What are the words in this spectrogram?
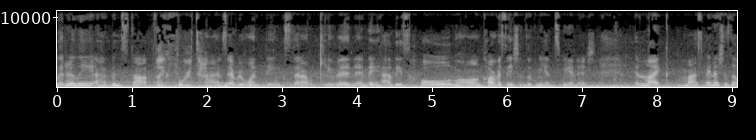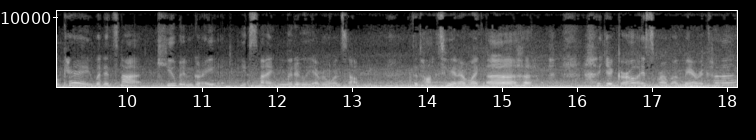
Literally I have been stopped like four times. Everyone thinks that I'm Cuban and they have these whole long conversations with me in Spanish. And like my Spanish is okay, but it's not Cuban great. Yes, night literally everyone stopped me to talk to me and I'm like, uh, your girl is from America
